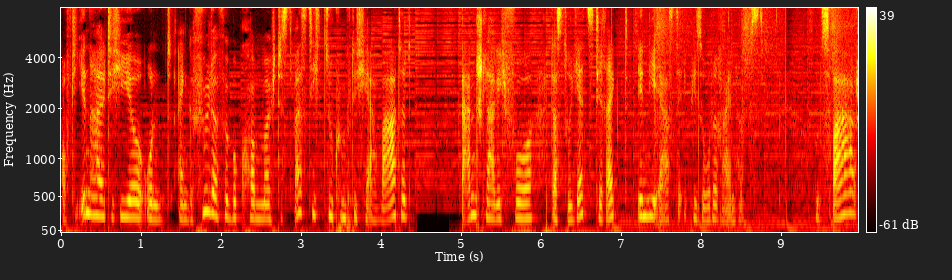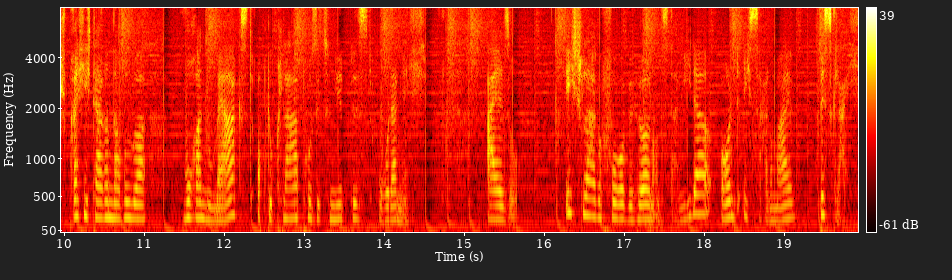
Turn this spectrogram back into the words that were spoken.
auf die Inhalte hier und ein Gefühl dafür bekommen möchtest, was dich zukünftig hier erwartet, dann schlage ich vor, dass du jetzt direkt in die erste Episode reinhüpfst. Und zwar spreche ich darin darüber, woran du merkst, ob du klar positioniert bist oder nicht. Also, ich schlage vor, wir hören uns da wieder und ich sage mal, bis gleich.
